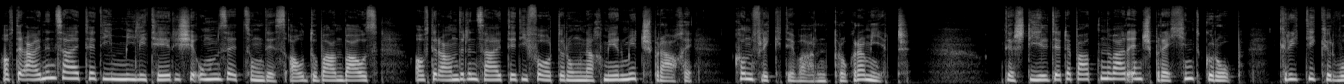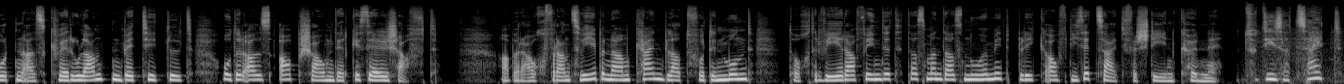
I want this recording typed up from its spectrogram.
Auf der einen Seite die militärische Umsetzung des Autobahnbaus, auf der anderen Seite die Forderung nach mehr Mitsprache. Konflikte waren programmiert. Der Stil der Debatten war entsprechend grob. Kritiker wurden als Querulanten betitelt oder als Abschaum der Gesellschaft. Aber auch Franz Weber nahm kein Blatt vor den Mund. Tochter Vera findet, dass man das nur mit Blick auf diese Zeit verstehen könne. Zu dieser Zeit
